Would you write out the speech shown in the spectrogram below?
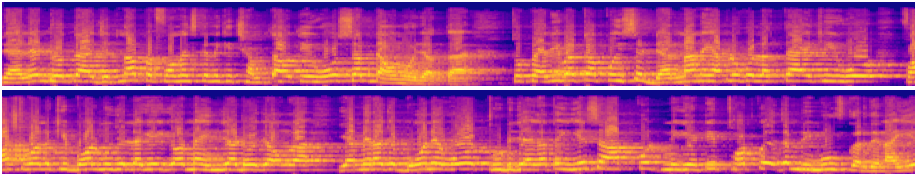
टैलेंट होता है, जितना परफॉर्मेंस करने की क्षमता होती है, वो सब डाउन हो जाता है। तो पहली बात तो आपको इससे डरना नहीं, आप लोगों को लगता है कि वो फास्ट बॉलर की बॉल मुझे लगेगी और मैं इंजर्ड हो जाऊँगा, या मेरा जो बोन है, वो टूट जाएगा। तो ये सब आपको निगेटिव थॉट को एकदम रिमूव कर देना। ये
